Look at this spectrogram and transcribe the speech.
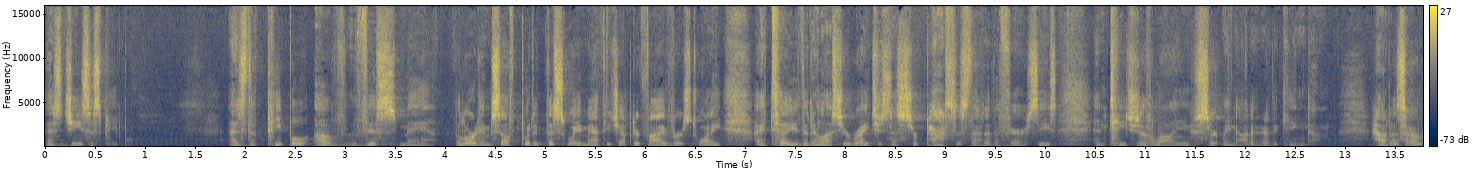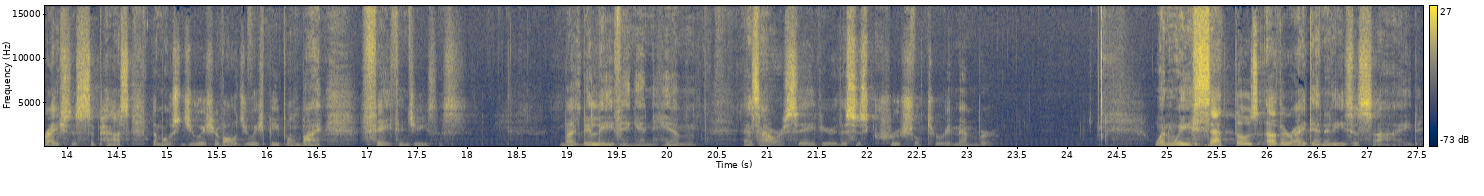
as Jesus people, as the people of this man. The Lord himself put it this way, Matthew chapter 5 verse 20, I tell you that unless your righteousness surpasses that of the Pharisees and teachers of the law, you certainly not enter the kingdom. How does our righteousness surpass the most Jewish of all Jewish people? By faith in Jesus, by believing in him as our Savior. This is crucial to remember. When we set those other identities aside,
